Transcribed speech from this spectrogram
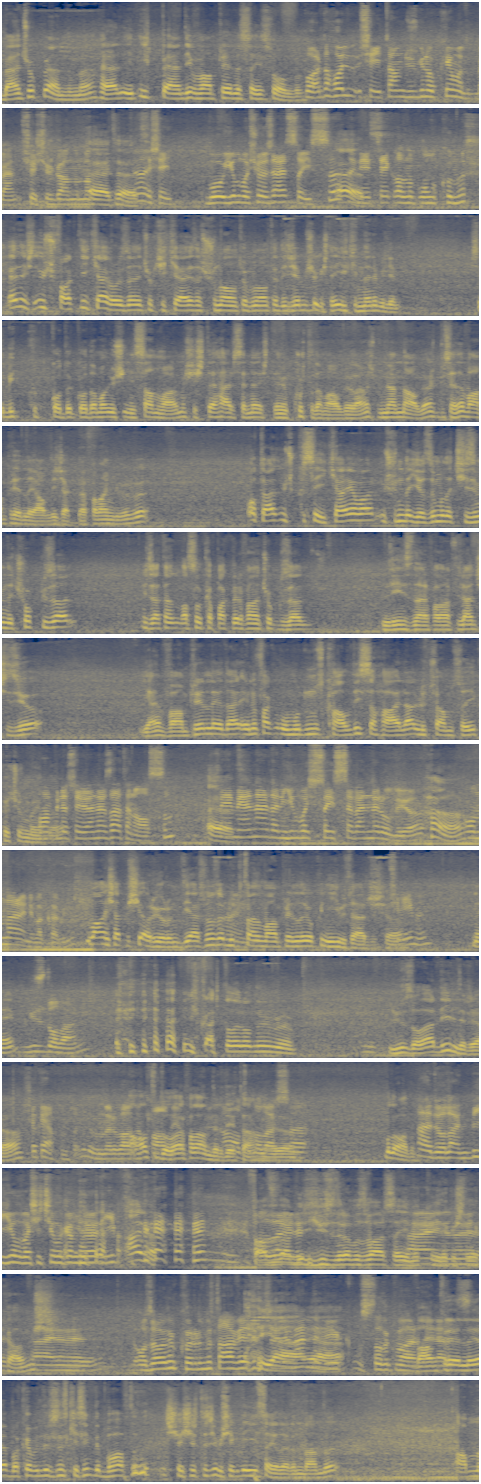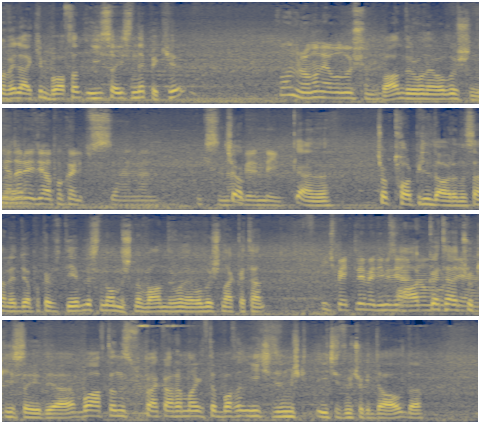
ben çok beğendim ha. Herhalde ilk beğendiğim Vampirella sayısı oldu. Bu arada hol şey tam düzgün okuyamadık ben şaşırganlığımdan. Evet, evet. Şey bu yılbaşı özel sayısı Evet. hani tek alınıp okunur. Evet işte üç farklı hikaye var. O yüzden en çok hikayesinden şunu anlatıyor bunu anlatıyor diyeceğim bir şey yok. İşte ilkinden ne bileyim. İşte bir god- godaman üç insan varmış. İşte her sene işte kurt adam avlıyorlarmış. Bilmem ne avlıyorlarmış. Bir sene vampirellayı avlayacaklar falan gibi bir. O tarz üç kısa hikaye var. Üçünün de yazımı da çizimi de çok güzel. Zaten asıl kapakları falan çok güzel. Linsner falan filan çiziyor. Yani Vampirella'ya dair en ufak umudunuz kaldıysa hala lütfen bu sayıyı kaçırmayın. ya. Vampir'e sevenler zaten alsın. Evet. Sevmeyenler de hani yılbaşı sayısı sevenler oluyor. Ha. Onlar hani bakabilir. One shot bir şey arıyorum diyerseniz de lütfen Vampirella'yı okuyun iyi bir tercih. Şey mi? Ne? 100 dolar mı? Kaç dolar olduğunu bilmiyorum. 100 dolar değildir ya. Şaka yaptım tabii de bunları bazen Altı pahalı dolar yapıyor. falandır diye tahmin dolarsa, ediyorum. Bulamadım. Hadi ulan bir yılbaşı çılgınlığı deyip Aynen. Olabilir. bir 100 liramız varsa yine Aynen kıyıda köşede öyle. kalmış. Aynen öyle. O zamanın kurunu tahmin edip Ya, söylemen de ya. büyük ustalık var. helal olsun. Vampirella'ya bakabilirsiniz. Kesinlikle bu haftanın şaşırtıcı bir şekilde iyi sayılarındandı. Ama ve lakin bu haftanın iyi sayısı ne peki? Wonder Woman Evolution. Wonder Woman Evolution. Ya da. Radio Apocalypse yani ben ikisinden Çok- birindeyim. Yani çok torpilli davranırsan Radio Apocalypse diyebilirsin. Onun dışında Wonder Woman Evolution hakikaten Hiç beklemediğimiz yerden hakikaten vurdu çok yani. iyi sayıydı ya. Bu haftanın süper kahraman kitabı bu haftanın iyi çizilmiş iyi çizimi çok iddialı da.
